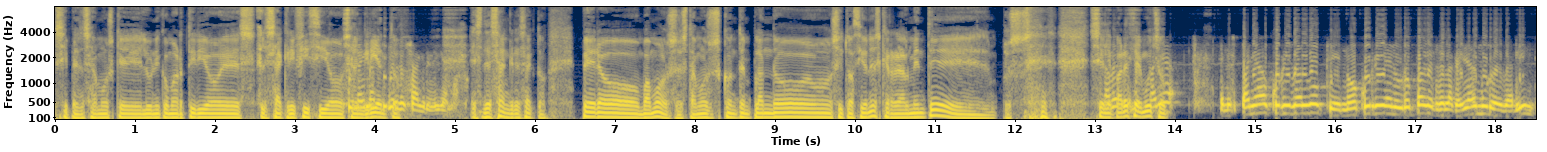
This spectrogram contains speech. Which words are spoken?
si pensamos que el único martirio es el sacrificio sangriento. de sangre, digamos. Es de sangre, exacto. Pero vamos, estamos contemplando situaciones que realmente pues se le parece mucho. En España ha ocurrido algo que no ocurría en Europa desde la caída del muro de Berlín.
